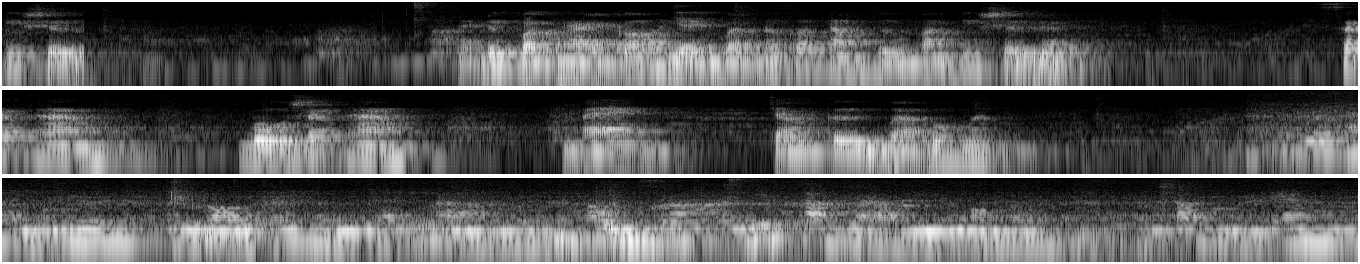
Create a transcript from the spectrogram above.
ký sử Đức Phật Ngài có dạy mình nó có năm thượng phần ký sử đó. Sắc tham, vô sắc tham, mạng, trào cử và vô minh. Bữa này như ngồi trên hình để mà mình không có nhiếp tâm vào nhưng mà mình xong mình đang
